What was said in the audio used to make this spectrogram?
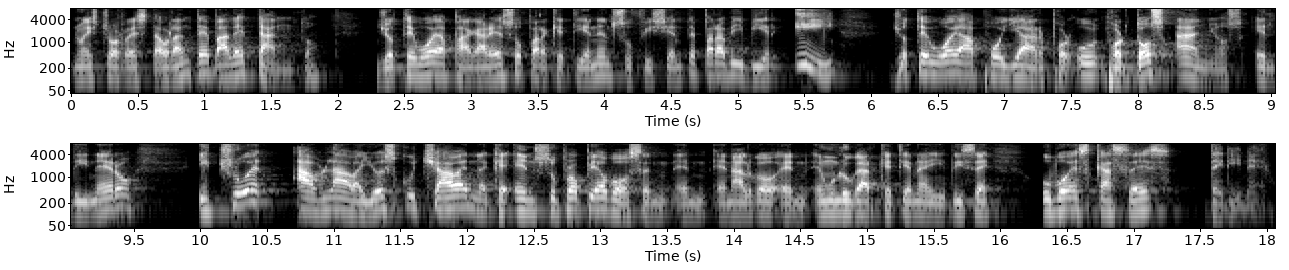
nuestro restaurante vale tanto, yo te voy a pagar eso para que tienen suficiente para vivir y yo te voy a apoyar por, por dos años el dinero. Y Truett hablaba, yo escuchaba en, que, en su propia voz, en, en- algo, en, un lugar que tiene ahí, dice, hubo escasez de dinero.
